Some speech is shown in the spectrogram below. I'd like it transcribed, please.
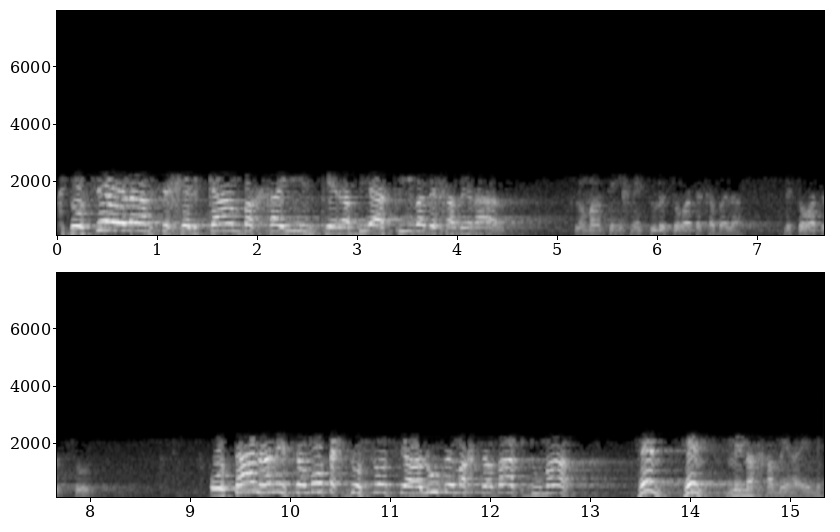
קדושי עולם שחלקם בחיים כרבי עקיבא וחבריו, כלומר שנכנסו לתורת הקבלה, לתורת הסוד. אותן הנשמות הקדושות שעלו במחשבה קדומה, הם, הם מנחמי האמת.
